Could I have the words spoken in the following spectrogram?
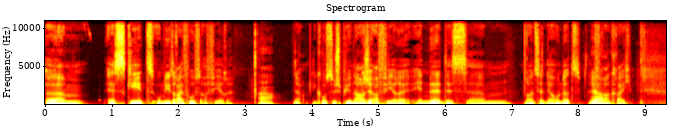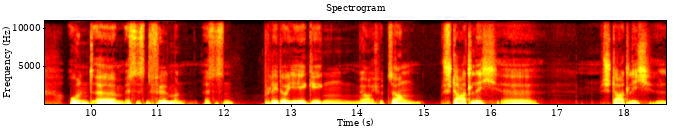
Ähm, es geht um die Dreifuß-Affäre. Ah, Ja, die große Spionageaffäre Ende des ähm, 19. Jahrhunderts in Ja. Frankreich. Und ähm, es ist ein Film, es ist ein Plädoyer gegen, ja, ich würde sagen, staatlich, äh, staatlich äh,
